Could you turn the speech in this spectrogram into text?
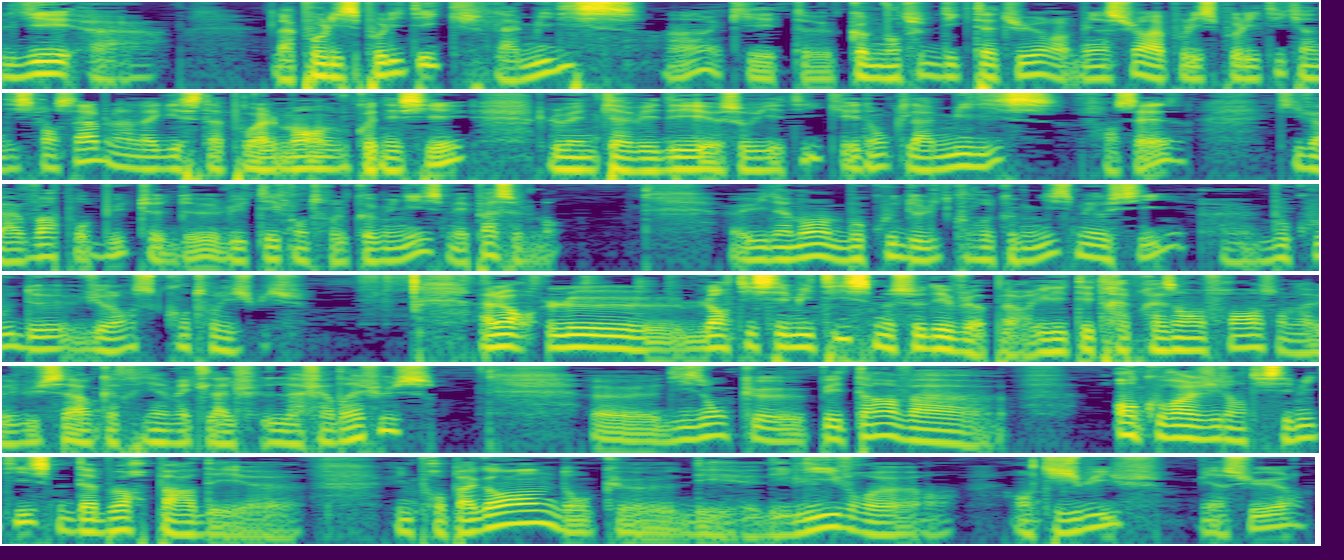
liée à la police politique, la milice, hein, qui est, euh, comme dans toute dictature, bien sûr, la police politique indispensable, hein, la Gestapo allemande, vous connaissiez, le NKVD soviétique, et donc la milice française, qui va avoir pour but de lutter contre le communisme, mais pas seulement. évidemment, beaucoup de lutte contre le communisme, mais aussi beaucoup de violence contre les juifs. Alors, l'antisémitisme se développe. Il était très présent en France, on avait vu ça en quatrième avec l'affaire Dreyfus. Euh, disons que Pétain va encourager l'antisémitisme, d'abord par euh, une propagande, donc euh, des, livres anti-juifs, bien sûr,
